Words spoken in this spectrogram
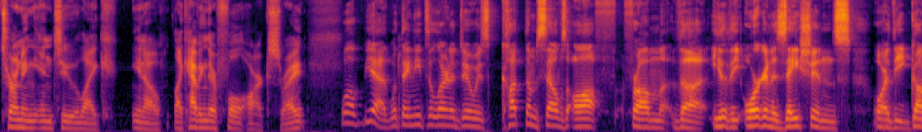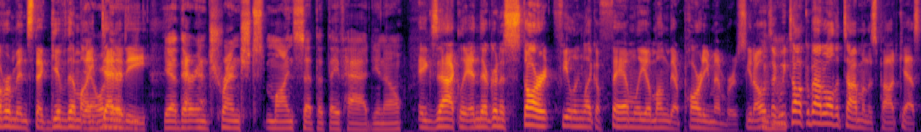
turning into like you know like having their full arcs, right? Well, yeah, what they need to learn to do is cut themselves off from the either the organizations or the governments that give them Yeah, or their- identity. yeah, their entrenched mindset that they've had, you know. Exactly. And they're going to start feeling like a family among their party members. You know, it's like Mm-hmm. we talk about it all the time on this podcast.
